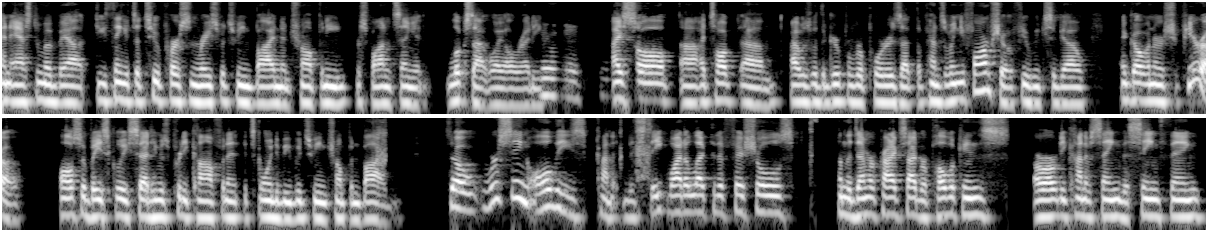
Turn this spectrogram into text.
and asked him about, "Do you think it's a two person race between Biden and Trump?" And he responded saying, "It looks that way already." Mhm. I saw, uh, I talked, um, I was with a group of reporters at the Pennsylvania Farm Show a few weeks ago, and Governor Shapiro also basically said he was pretty confident it's going to be between Trump and Biden. So we're seeing all these kind of the statewide elected officials on the Democratic side, Republicans are already kind of saying the same thing.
